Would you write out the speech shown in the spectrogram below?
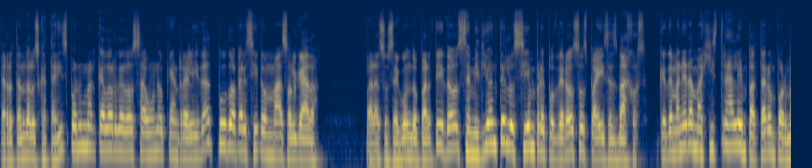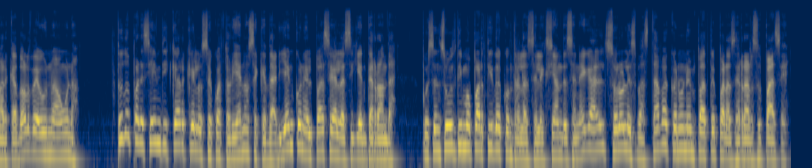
derrotando a los catarís por un marcador de 2 a 1 que en realidad pudo haber sido más holgado. Para su segundo partido, se midió ante los siempre poderosos Países Bajos, que de manera magistral empataron por marcador de 1 a 1. Todo parecía indicar que los ecuatorianos se quedarían con el pase a la siguiente ronda, pues en su último partido contra la selección de Senegal solo les bastaba con un empate para cerrar su pase.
